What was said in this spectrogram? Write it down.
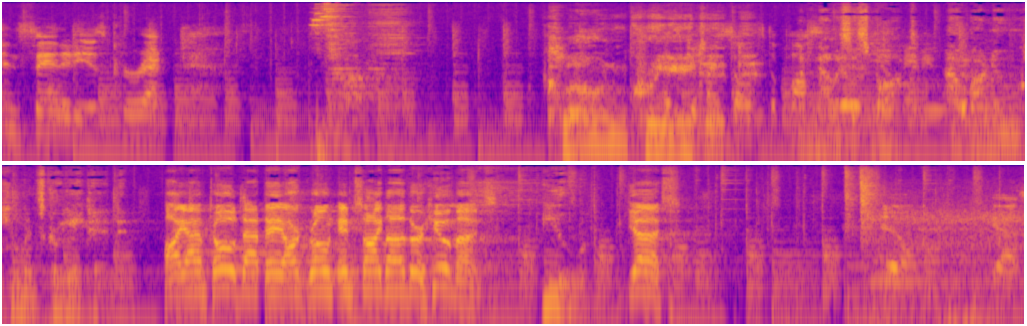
insanity is correct. Clone Clone Let's give created. Analysis bot. How are new humans created? I am told that they are grown inside other humans. You. Yes. ill. Yes.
